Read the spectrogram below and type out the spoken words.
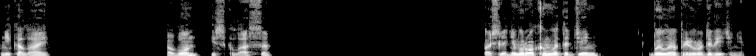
Николай. Вон из класса. Последним уроком в этот день было природоведение.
